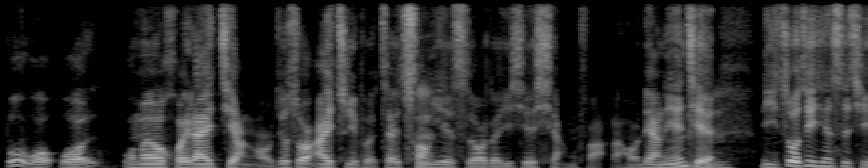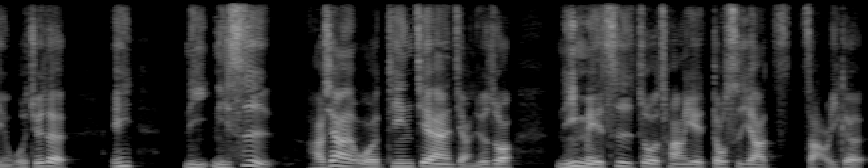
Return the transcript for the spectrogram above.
不过我我我们回来讲哦，就说 iDrip 在创业时候的一些想法，然后两年前你做这件事情，我觉得哎，你你是好像我听建安讲，就是说。你每次做创业都是要找一个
